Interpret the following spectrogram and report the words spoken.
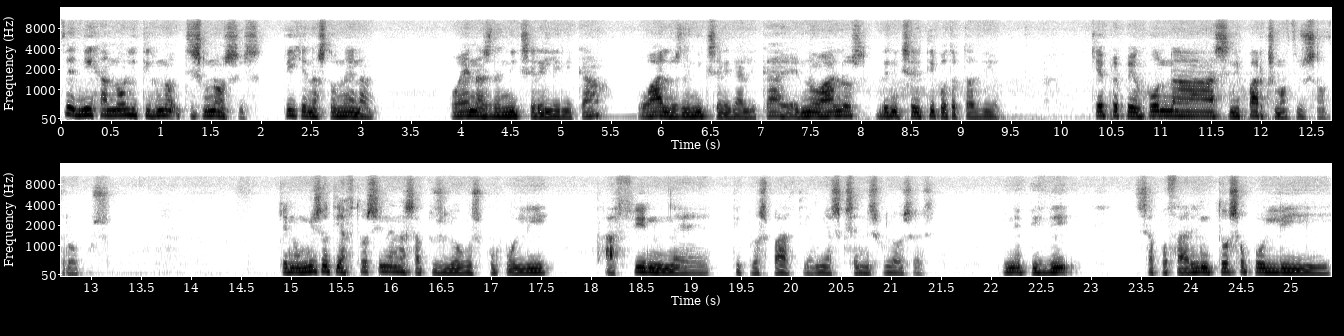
δεν είχαν όλοι τη γνω... τις γνώσεις. Πήγαινα στον έναν. Ο ένας δεν ήξερε ελληνικά, ο άλλος δεν ήξερε γαλλικά, ενώ ο άλλος δεν ήξερε τίποτα από τα δύο. Και έπρεπε εγώ να συνεπάρξω με αυτούς τους ανθρώπους. Και νομίζω ότι αυτός είναι ένας από τους λόγους που πολλοί αφήνουν την προσπάθεια μιας ξένης γλώσσας. Είναι επειδή σε αποθαρρύνουν τόσο πολύ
